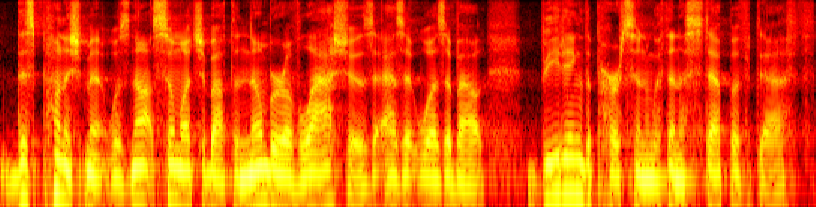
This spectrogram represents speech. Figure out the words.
This punishment was not so much about the number of lashes as it was about beating the person within a step of death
